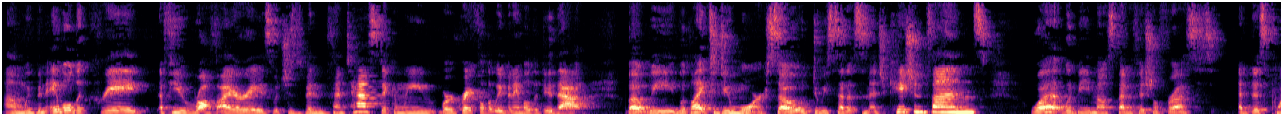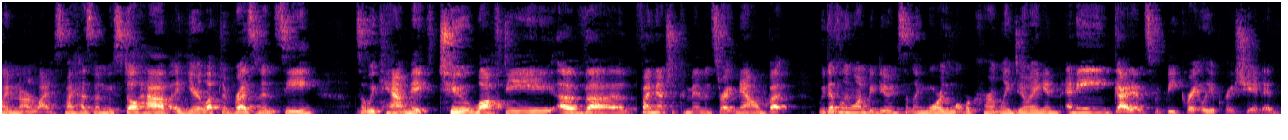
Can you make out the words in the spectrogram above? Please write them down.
um, we've been able to create a few Roth IRAs, which has been fantastic. And we, we're grateful that we've been able to do that. But we would like to do more. So, do we set up some education funds? What would be most beneficial for us at this point in our lives? My husband, we still have a year left of residency. So, we can't make too lofty of uh, financial commitments right now. But we definitely want to be doing something more than what we're currently doing. And any guidance would be greatly appreciated.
